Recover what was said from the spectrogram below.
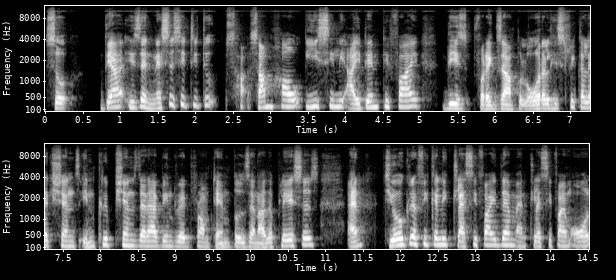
So there is a necessity to somehow easily identify these, for example, oral history collections, inscriptions that have been read from temples and other places, and geographically classify them and classify them, all,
